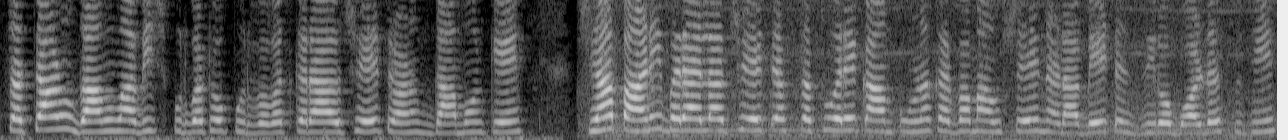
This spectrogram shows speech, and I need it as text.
સત્તાણું ગામોમાં વીજ પુરવઠો પૂર્વવત કરાયો છે. ત્રણ ગામો કે જ્યાં પાણી ભરાયેલા છે, ત્યાં સત્વરે કામ પૂર્ણ કરવામાં આવશે. નડાબેટ ઝીરો બોર્ડર સુધી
